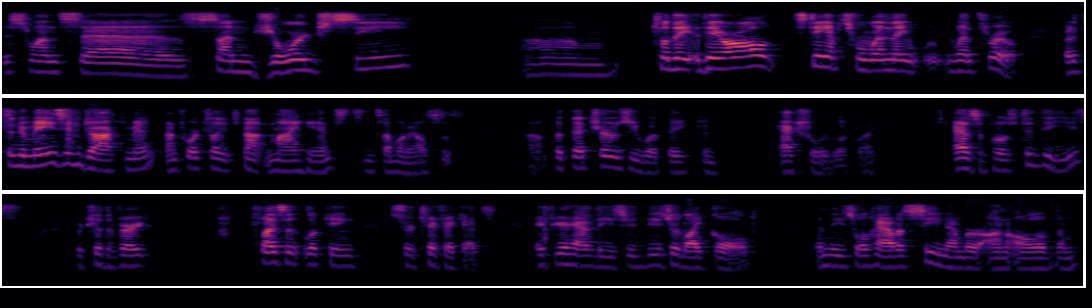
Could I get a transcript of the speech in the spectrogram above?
This one says son George C. Um, so they, they are all stamps for when they went through. But it's an amazing document. Unfortunately, it's not in my hands, it's in someone else's. Uh, but that shows you what they can actually look like, as opposed to these, which are the very pleasant looking certificates. If you have these, these are like gold, and these will have a C number on all of them.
